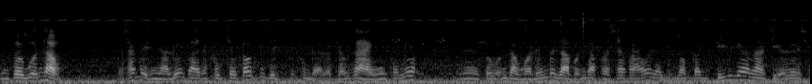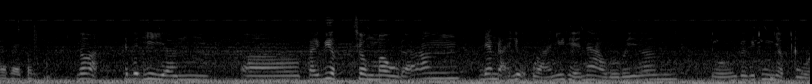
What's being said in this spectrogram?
Nhưng tôi vẫn dòng. Để xác định nhà nước ta sẽ không chế tốt cái dịch không để nó kéo dài như trong nước. Nên tôi vẫn dòng. Và đến bây giờ vẫn gặp vào xe pháo là cũng vào cân tí nữa là chị lên xe về cân Vâng ạ, thế vậy thì uh, cái việc trồng màu đã đem lại hiệu quả như thế nào đối với đối với cái thu nhập của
